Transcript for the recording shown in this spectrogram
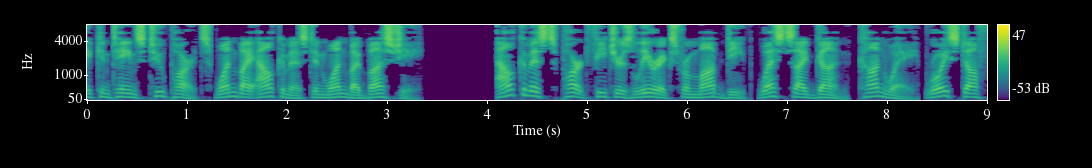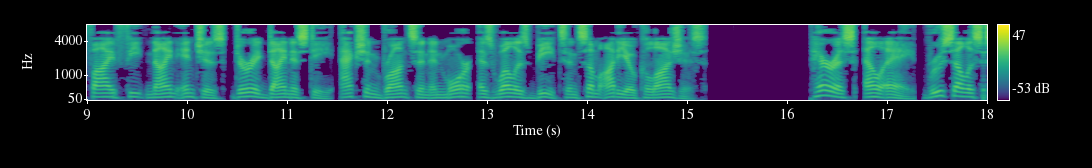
it contains two parts one by Alchemist and one by Budgie. Alchemist's part features lyrics from Mobb Deep, Westside Gunn, Conway, Royce da 5 feet 9 inches, Durag Dynasty, Action Bronson and more, as well as beats and some audio collages. Paris, L.A., Bruxelles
